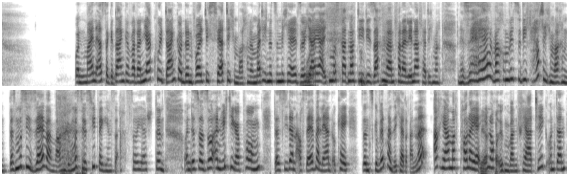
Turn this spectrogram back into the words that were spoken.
Und mein erster Gedanke war dann, ja, cool, danke. Und dann wollte ich es fertig machen. Dann meinte ich nur zu Michael so, cool. ja, ja, ich muss gerade noch die, die Sachen dann von Alena fertig machen. Und er so, hä, warum willst du die fertig machen? Das muss sie selber machen. Du musst ihr das Feedback geben. So, ach so, ja, stimmt. Und das war so ein wichtiger Punkt, dass sie dann auch selber lernt, okay, sonst gewöhnt man sich ja dran, ne? Ach ja, macht Paula ja, eh ja eh noch ja. irgendwann fertig. Und dann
